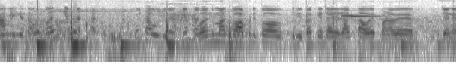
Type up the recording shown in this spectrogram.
બંધ કેમ નથી થતું? શું થવું જોઈએ? કેમ બંધ? બંધમાં તો આપણે તો બધી તકેદારી રાખતા હોય પણ હવે જેને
